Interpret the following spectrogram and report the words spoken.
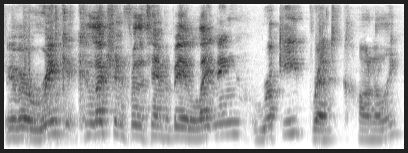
We have a rink collection for the Tampa Bay Lightning. Rookie, Brett Connolly.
